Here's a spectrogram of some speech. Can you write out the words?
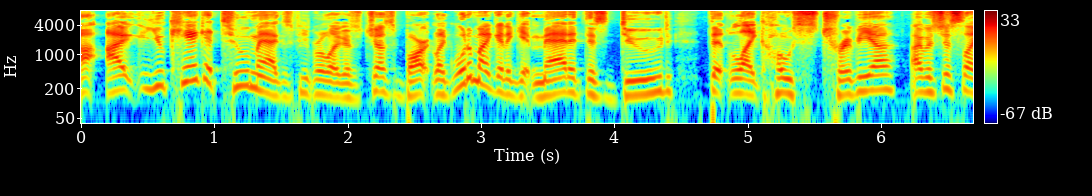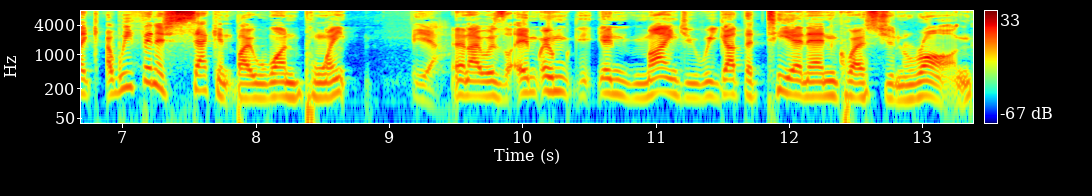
I, I you can't get too mad because people are like it's just Bart. Like, what am I going to get mad at this dude that like hosts trivia? I was just like, we finished second by one point, Yeah. and I was and, and, and mind you, we got the TNN question wrong.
